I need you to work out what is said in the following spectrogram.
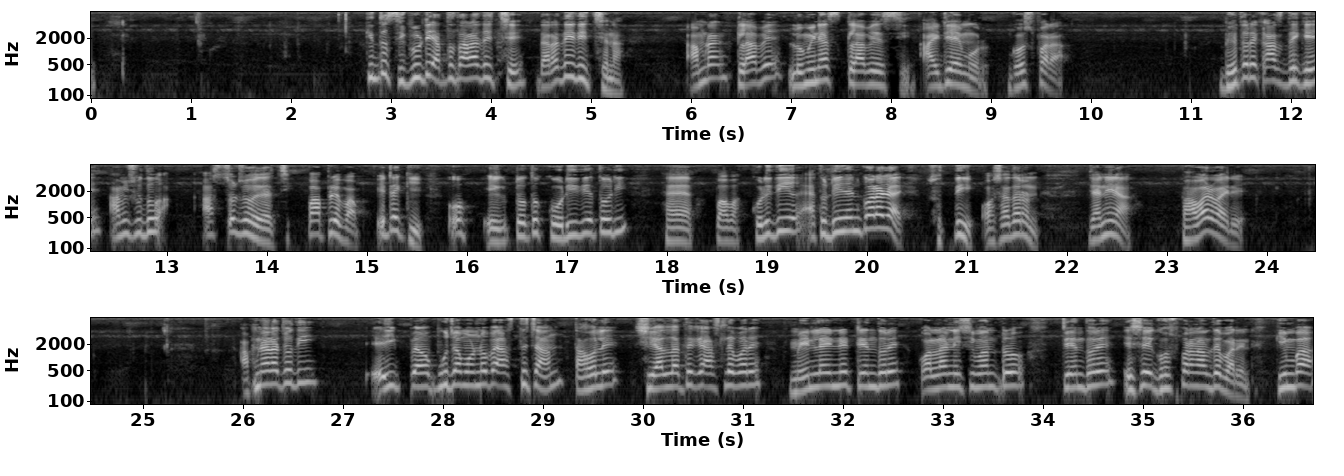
কিন্তু সিকিউরিটি এত তাড়া দিচ্ছে, দাঁড়াতেই দিচ্ছে না। আমরা ক্লাবে, লুমিনাস ক্লাবে এসেছি আইটিআই মোড়, ঘোষপাড়া। ভেতরে কাজ দেখে আমি শুধু আশ্চর্য হয়ে যাচ্ছি। বাপরে বাপ, এটা কি? ও এগুলো তো করি দিয়ে তৈরি? হ্যাঁ বাবা, করি দিয়ে এত ডিজাইন করা যায়? সত্যি, অসাধারণ। জানি না, ভাবার বাইরে। আপনারা যদি এই পূজা মণ্ডপে আসতে চান, তাহলে শিয়ালদা থেকে আসলে পারে মেন লাইনের ট্রেন ধরে, কল্যাণী সীমান্ত ট্রেন ধরে এসে ঘোষপাড়া নামতে পারেন। কিংবা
